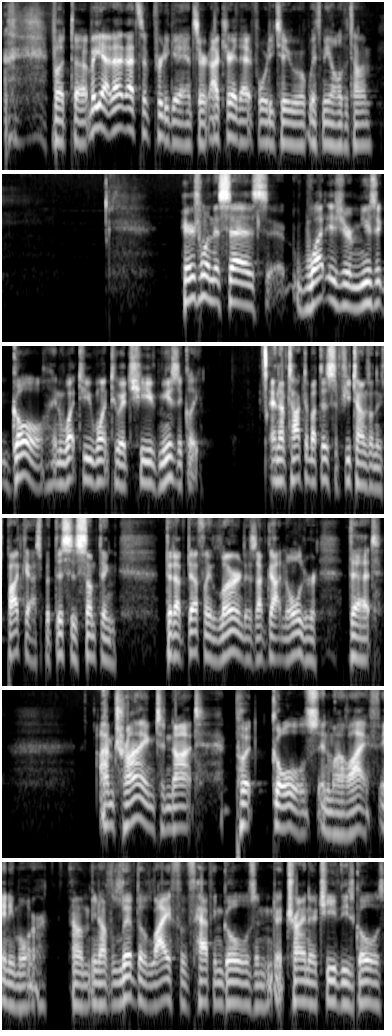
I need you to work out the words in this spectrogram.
but uh, but yeah, that, that's a pretty good answer. I carry that at 42 with me all the time. Here's one that says, "What is your music goal and what do you want to achieve musically?" And I've talked about this a few times on these podcasts, but this is something that I've definitely learned as I've gotten older that I'm trying to not put goals in my life anymore. Um, you know, I've lived a life of having goals and uh, trying to achieve these goals,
